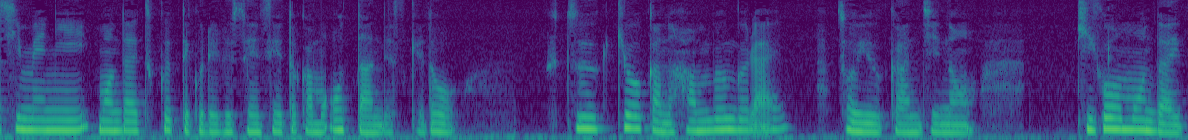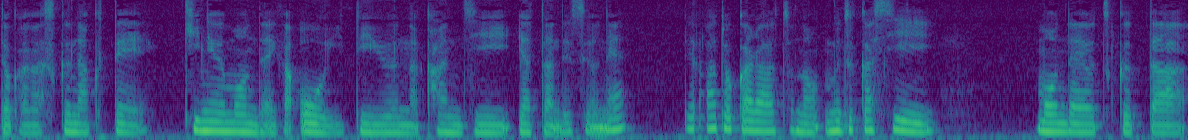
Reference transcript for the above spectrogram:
しめに問題作ってくれる先生とかもおったんですけど普通教科の半分ぐらいそういう感じの記号問題とかが少なくて記入問題が多いっていうような感じやったんですよね。で後からその難しい問題を作った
